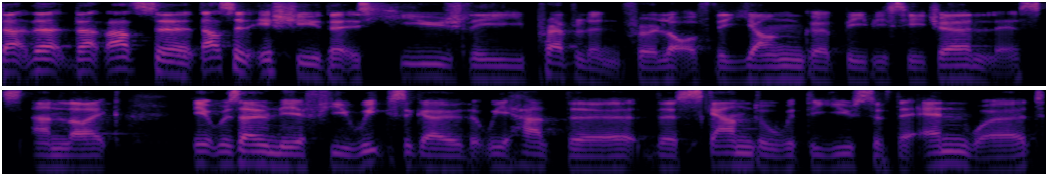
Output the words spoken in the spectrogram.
that, that, that that's a that's an issue that is hugely prevalent for a lot of the younger BBC journalists. And like it was only a few weeks ago that we had the the scandal with the use of the N word,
